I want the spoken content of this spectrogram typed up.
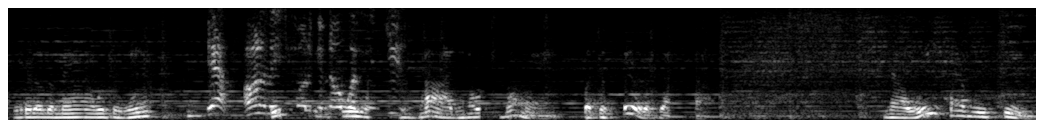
spirit of the man which is in him? Yeah, only you to know what's in you. God knows no man, but the spirit of God. Now we have received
